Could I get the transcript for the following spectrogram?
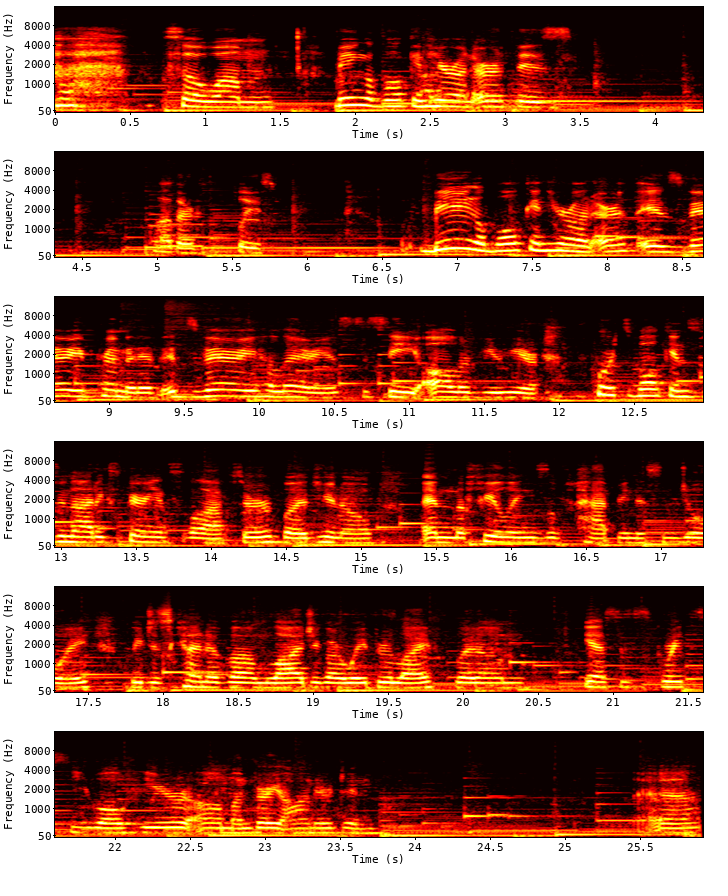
so um, being a Vulcan here on Earth is Mother, please. Being a Vulcan here on Earth is very primitive. It's very hilarious to see all of you here. Of course, Vulcans do not experience laughter, but you know, and the feelings of happiness and joy. We just kind of um, logic our way through life. But um, yes, it's great to see you all here. Um, I'm very honored and. Uh,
